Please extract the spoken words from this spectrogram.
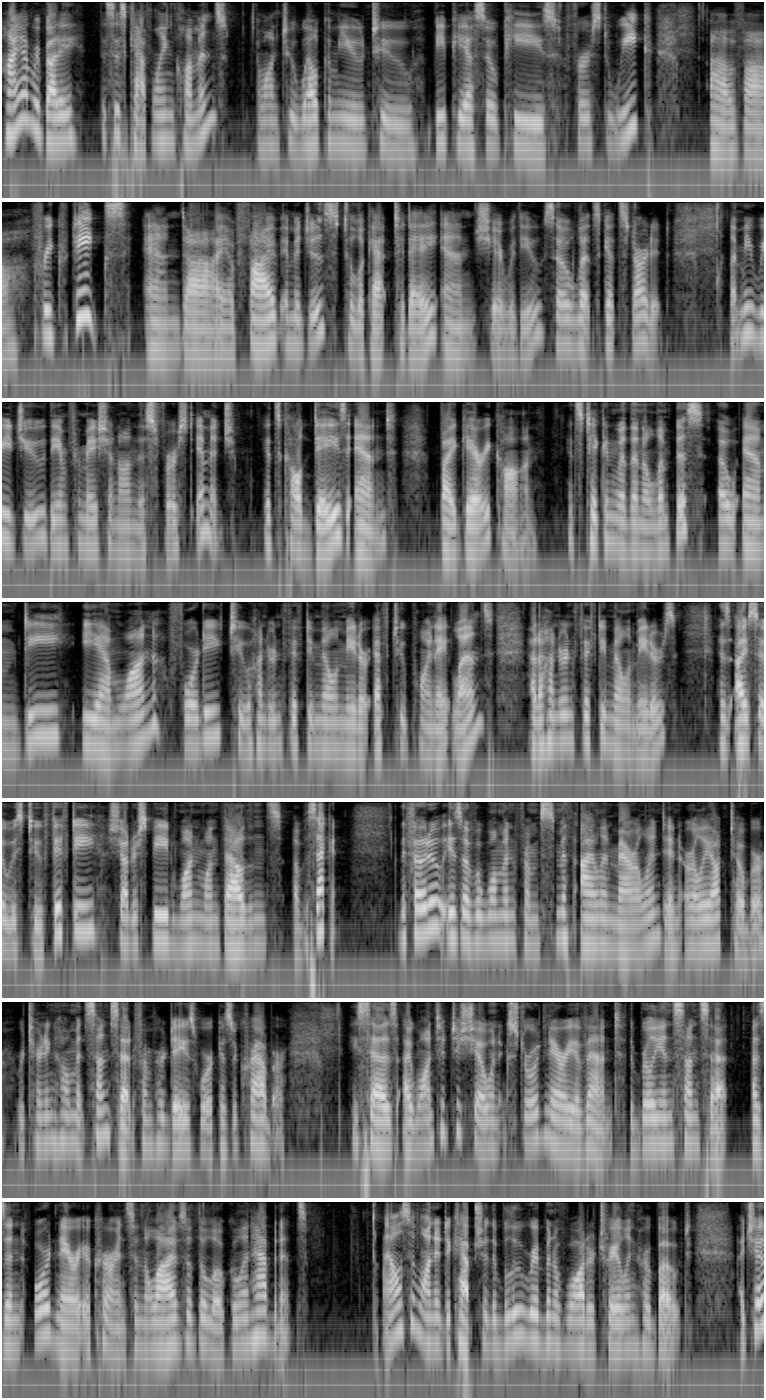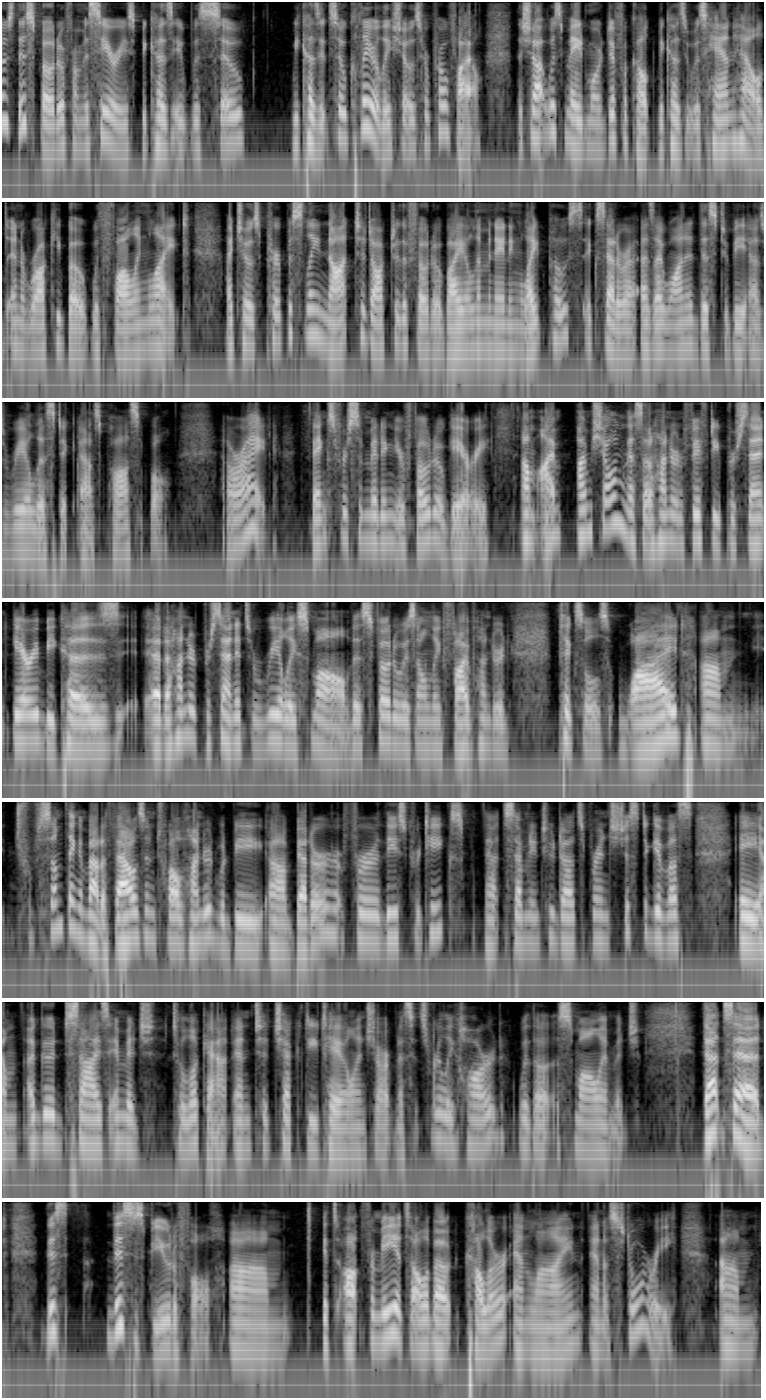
Hi everybody, this is Kathleen Clemons. I want to welcome you to BPSOP's first week of uh, free critiques and uh, I have five images to look at today and share with you so let's get started. Let me read you the information on this first image. It's called Day's End by Gary Kahn it's taken with an Olympus OMD EM1 40 to 150 millimeter f2.8 lens at 150 millimeters. His ISO is 250, shutter speed 1 one thousandth of a second. The photo is of a woman from Smith Island, Maryland in early October, returning home at sunset from her day's work as a crabber. He says, I wanted to show an extraordinary event, the brilliant sunset, as an ordinary occurrence in the lives of the local inhabitants. I also wanted to capture the blue ribbon of water trailing her boat. I chose this photo from a series because it was so because it so clearly shows her profile. The shot was made more difficult because it was handheld in a rocky boat with falling light. I chose purposely not to doctor the photo by eliminating light posts, etc., as I wanted this to be as realistic as possible. All right, Thanks for submitting your photo, Gary. Um, I'm, I'm showing this at 150%, Gary, because at 100% it's really small. This photo is only 500 pixels wide. Um, something about 1,000, 1,200 would be uh, better for these critiques at 72 dots per inch, just to give us a, um, a good size image to look at and to check detail and sharpness. It's really hard with a, a small image. That said, this this is beautiful. Um, it's all, for me. It's all about color and line and a story. Um,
